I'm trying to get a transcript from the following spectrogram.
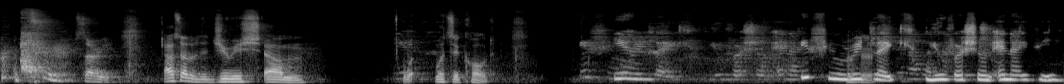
sorry outside of the Jewish um what, what's it called? Yeah. Read you version, NIV. If you read like YouVersion NIV,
